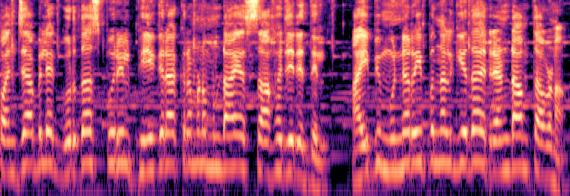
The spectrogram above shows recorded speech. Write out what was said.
പഞ്ചാബിലെ ഗുർദാസ്പൂരിൽ ഭീകരാക്രമണമുണ്ടായ സാഹചര്യത്തിൽ. ഐ ബി മുന്നറിയിപ്പ് നൽകിയത് രണ്ടാം തവണ.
